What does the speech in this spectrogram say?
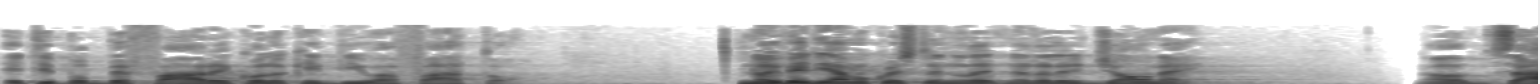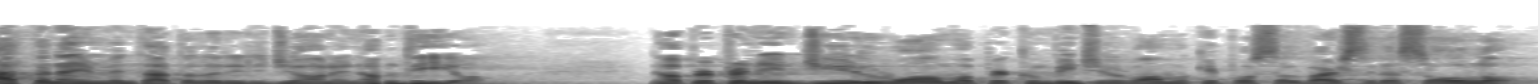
è tipo beffare quello che Dio ha fatto. Noi vediamo questo nella religione. No? Satana ha inventato la religione, non Dio. No? Per prendere in giro l'uomo, per convincere l'uomo che può salvarsi da solo.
